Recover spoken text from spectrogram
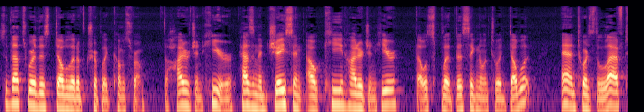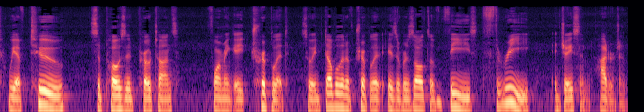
So that's where this doublet of triplet comes from. The hydrogen here has an adjacent alkene hydrogen here that will split this signal into a doublet, and towards the left we have two supposed protons forming a triplet. So a doublet of triplet is a result of these three adjacent hydrogen.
